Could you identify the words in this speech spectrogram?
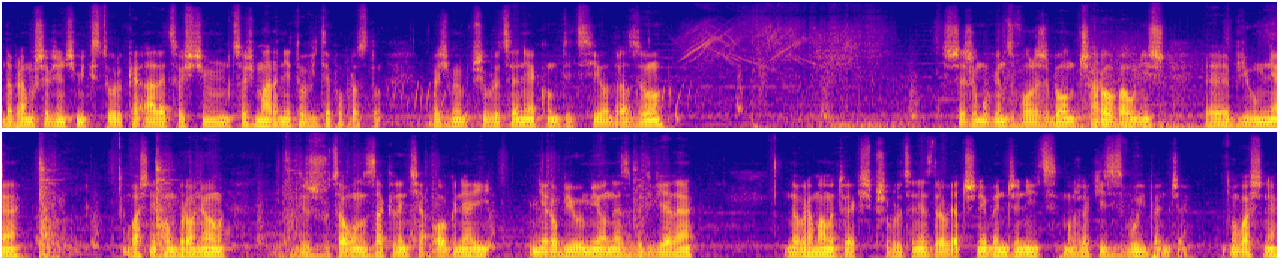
Dobra, muszę wziąć miksturkę, ale coś, mm, coś marnie to widzę po prostu. Weźmiemy przywrócenie kondycji od razu. Szczerze mówiąc, wolę, żeby on czarował, niż y, bił mnie właśnie tą bronią, gdyż rzucał on zaklęcia ognia i nie robiły mi one zbyt wiele. Dobra, mamy tu jakieś przywrócenie zdrowia, czy nie będzie nic? Może jakiś zwój będzie. No właśnie,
